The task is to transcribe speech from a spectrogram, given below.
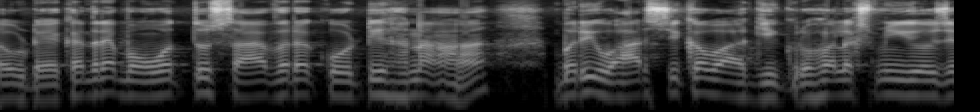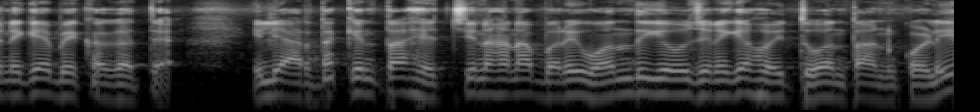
ಡೌಟ್ ಯಾಕಂದರೆ, ಮೂವತ್ತು ಸಾವಿರ ಕೋಟಿ ಹಣ ಬರೀ ವಾರ್ಷಿಕವಾಗಿ ಗೃಹಲಕ್ಷ್ಮಿ ಯೋಜನೆಗೆ ಬೇಕಾಗತ್ತೆ. ಇಲ್ಲಿ ಅರ್ಧಕ್ಕಿಂತ ಹೆಚ್ಚಿನ ಹಣ ಬರೀ ಒಂದು ಯೋಜನೆಗೆ ಹೋಯಿತು ಅಂತ ಅಂದ್ಕೊಳ್ಳಿ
